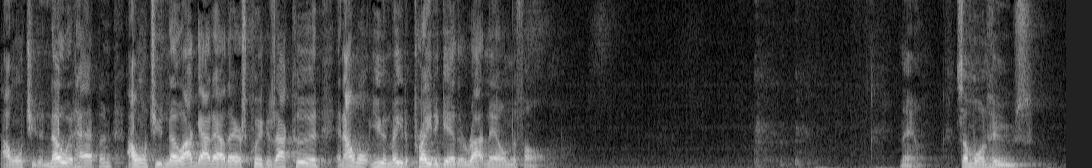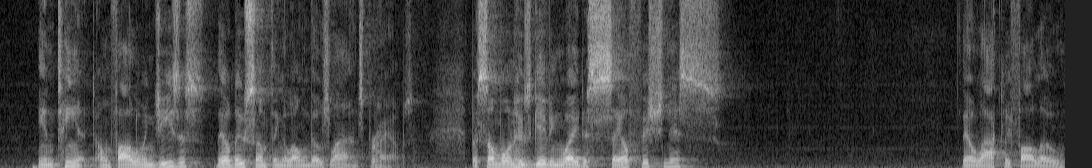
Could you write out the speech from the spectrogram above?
I want you to know it happened. I want you to know I got out of there as quick as I could, and I want you and me to pray together right now on the phone. Now, someone who's intent on following Jesus, they'll do something along those lines, perhaps. But someone who's giving way to selfishness, they'll likely follow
